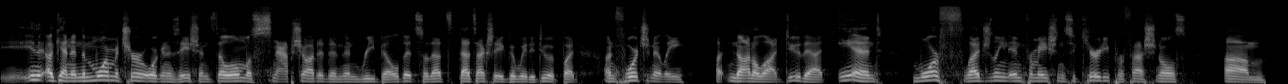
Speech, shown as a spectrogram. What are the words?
in, again, in the more mature organizations, they'll almost snapshot it and then rebuild it. So that's that's actually a good way to do it. But unfortunately, uh, not a lot do that. And more fledgling information security professionals, um,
